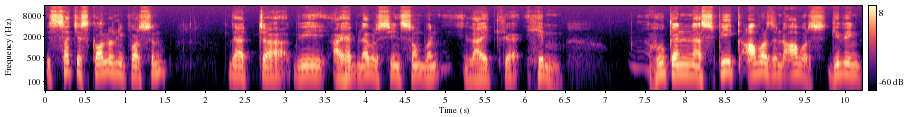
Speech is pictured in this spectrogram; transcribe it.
is such a scholarly person that uh, we I have never seen someone like uh, him who can uh, speak hours and hours giving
